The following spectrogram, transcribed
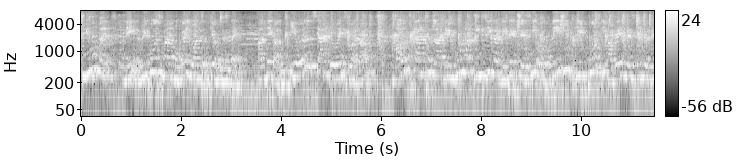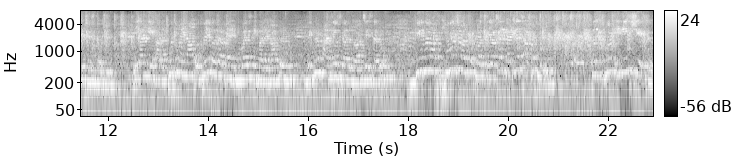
ఫ్యూ ని రిపోర్ట్స్ మన మొబైల్ వాట్సాప్కి వచ్చేస్తాయి అంతేకాదు ఈ ఓరల్ స్కాన్ డివైస్ ద్వారా మౌత్ క్యాన్సర్ లాంటివి కూడా ఈజీగా డిటెక్ట్ చేసి ఒక పేషెంట్కి పూర్తి అవేర్నెస్ని జనరేట్ చేస్తుంది. ఇలాంటి అద్భుతమైన ఉపయోగకరమైన డివైస్ని మన డాక్టర్ విక్రమ్ మాథ్యూస్ గారు లాంచ్ చేశారు. గివ్ హ్యూజ్ ఒకసారి గట్టిగా చెప్పండి. For this good initiative.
